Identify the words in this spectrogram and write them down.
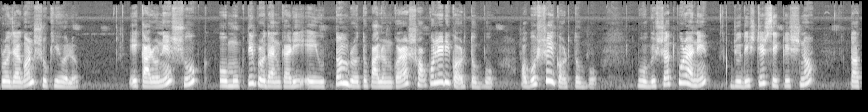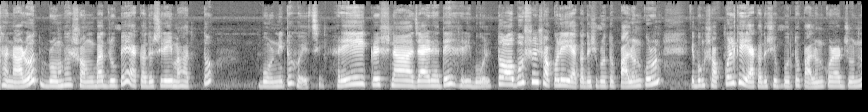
প্রজাগণ সুখী হলো। এ কারণে সুখ ও মুক্তি প্রদানকারী এই উত্তম ব্রত পালন করা সকলেরই কর্তব্য, অবশ্যই কর্তব্য। ভবিষ্যৎ পুরাণে যুধিষ্ঠির শ্রীকৃষ্ণ তথা নারদ ব্রহ্মা সংবাদ রূপে একাদশীর এই মাহাত্ম বর্ণিত হয়েছে। হরে কৃষ্ণা, জয় রাধে, হরি বল। তো অবশ্যই সকলে এই একাদশী ব্রত পালন করুন এবং সকলকে এই একাদশী ব্রত পালন করার জন্য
